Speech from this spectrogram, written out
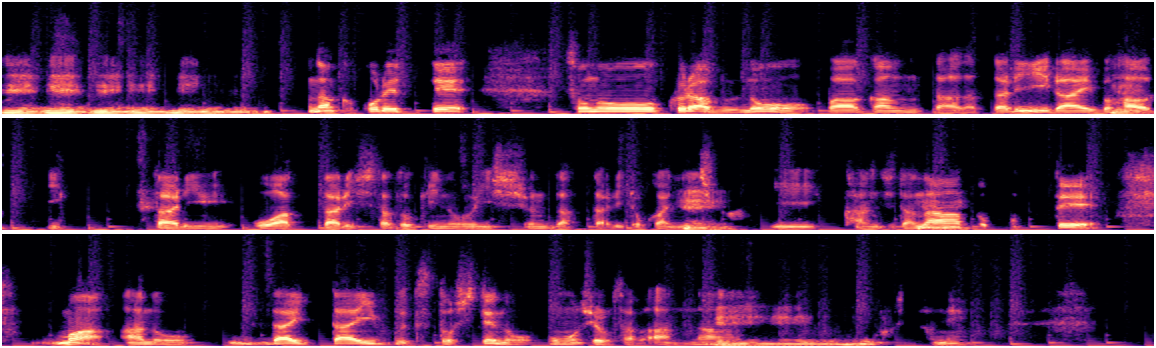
うん。うん。うん。うん。なん。かこれって、そのクラブのバーカウンターだったり、ライブハウスたり、終わったりした時の一瞬だったりとかに近い感じだなと思って、まあ、あの、代替物としての面白さがあんなと思いましたね。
